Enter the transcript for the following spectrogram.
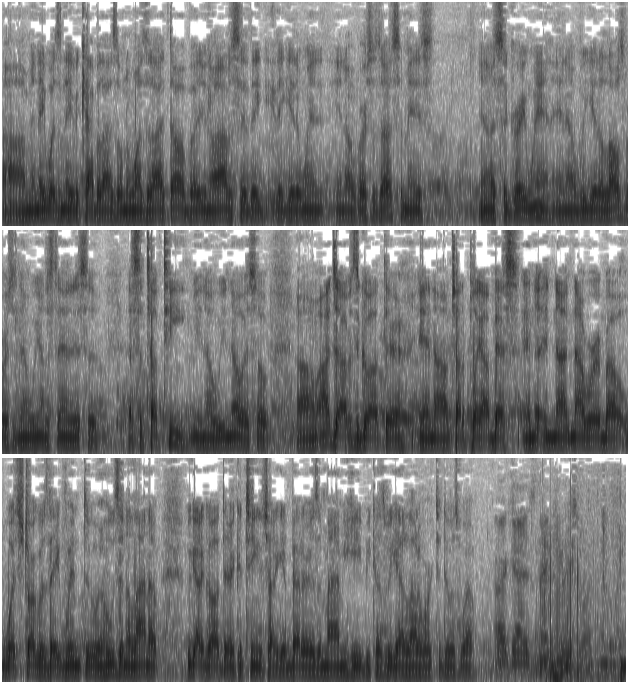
Um, and they wasn't able to capitalize on the ones that I thought. But you know, obviously if they they get a win, you know, versus us, I mean, it's you know, it's a great win. You know, we get a loss versus them. We understand that it's a that's a tough team. You know, we know it. So um, our job is to go out there and uh, try to play our best and, and not not worry about what struggles they went through and who's in the lineup. We got to go out there and continue to try to get better as a Miami Heat because we got a lot of work to do as well. All right, guys. Thank you. Thanks, Mark.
